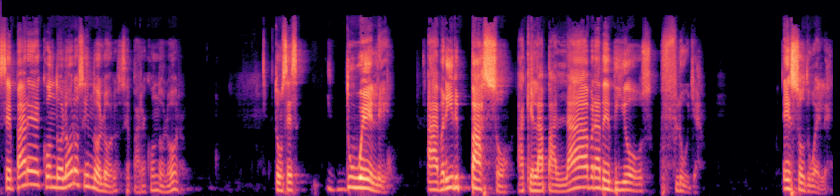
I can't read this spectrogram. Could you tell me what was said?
se pare con dolor o sin dolor, se pare con dolor. Entonces, duele abrir paso a que la palabra de Dios fluya. Eso duele.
